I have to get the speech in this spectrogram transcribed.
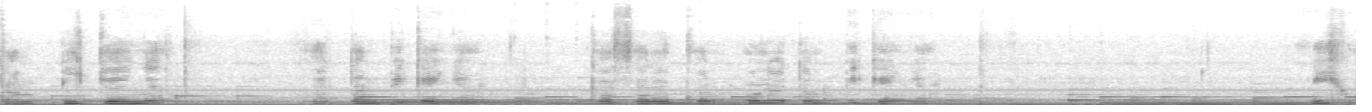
tan pequeña, a tan pequeña, casada con una tan pequeña, dijo,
